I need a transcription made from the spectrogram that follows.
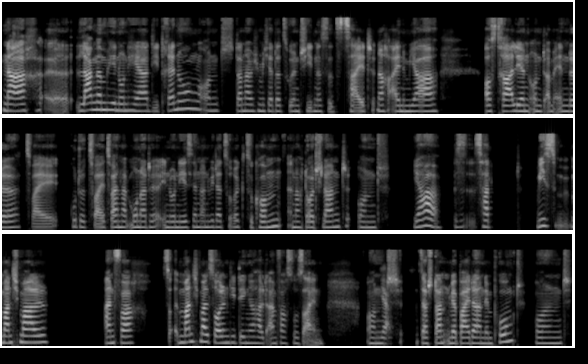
nach äh, langem Hin und Her die Trennung und dann habe ich mich ja dazu entschieden, es ist jetzt Zeit nach einem Jahr Australien und am Ende zwei gute zwei zweieinhalb Monate Indonesien dann wieder zurückzukommen nach Deutschland und ja es, es hat wie es manchmal einfach so, manchmal sollen die Dinge halt einfach so sein und ja. da standen wir beide an dem Punkt und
